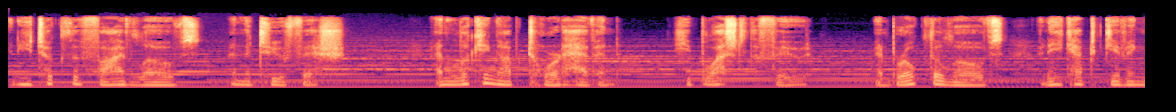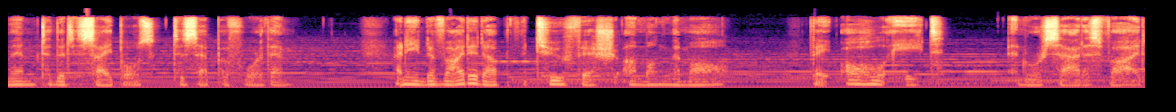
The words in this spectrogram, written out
And he took the five loaves and the two fish, and looking up toward heaven, he blessed the food and broke the loaves, and he kept giving them to the disciples to set before them. And he divided up the two fish among them all. They all ate and were satisfied.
